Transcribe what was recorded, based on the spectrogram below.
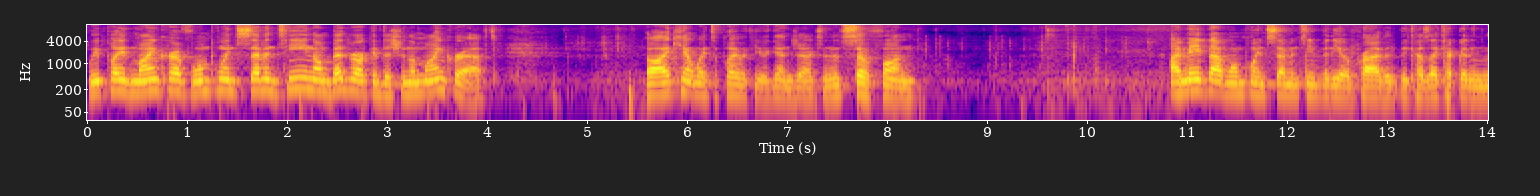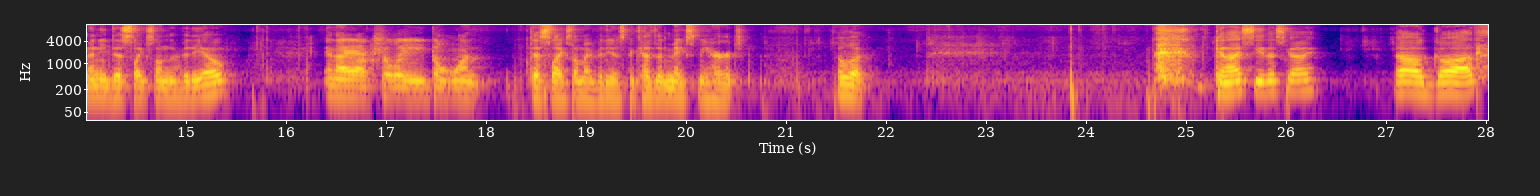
We played Minecraft 1.17 on Bedrock Edition of Minecraft. Oh, I can't wait to play with you again, Jackson. It's so fun. I made that 1.17 video private because I kept getting many dislikes on the video. And I actually don't want dislikes on my videos because it makes me hurt. Oh, look. Can I see this guy? Oh, God.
